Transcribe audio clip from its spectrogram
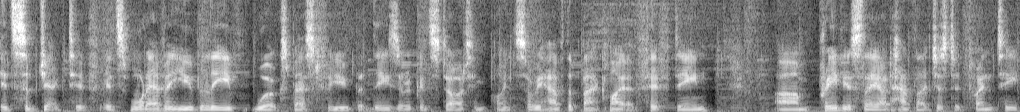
it's subjective. It's whatever you believe works best for you. But these are a good starting point. So we have the backlight at 15. Um, previously, I'd have that just at 20.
